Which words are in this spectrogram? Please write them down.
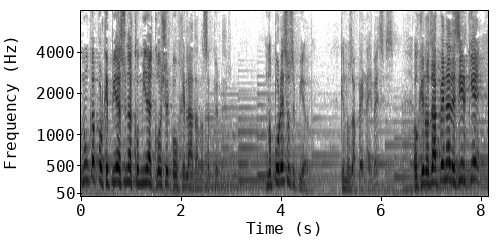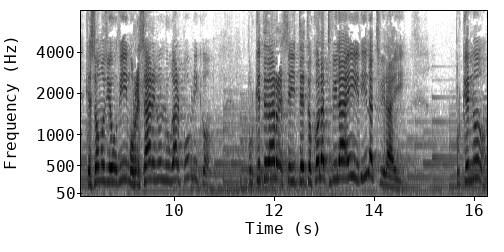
Nunca porque pidas una comida kosher congelada vas a perder. No por eso se pierde, que nos da pena hay veces. O que nos da pena decir que, que somos Yehudim o rezar en un lugar público. ¿Por qué te da, si te tocó la tefilá ahí, di la tefilá ahí? ¿Por qué no?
